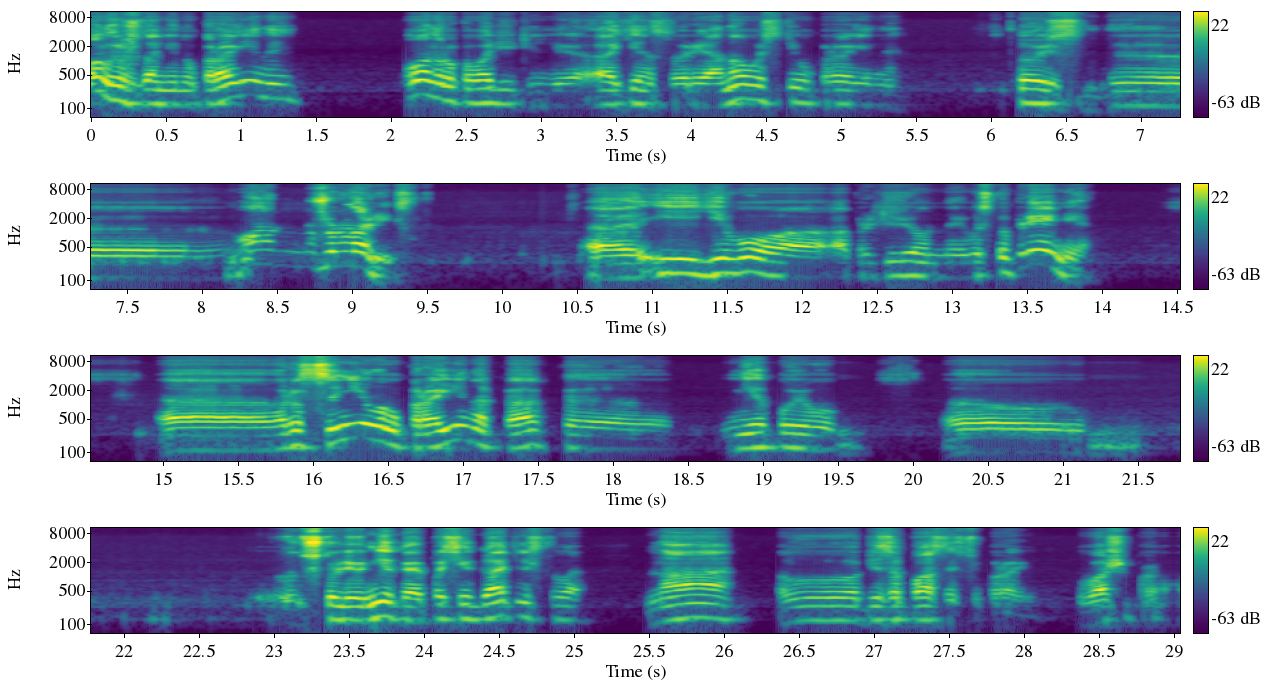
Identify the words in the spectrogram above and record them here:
Он гражданин Украины, он руководитель агентства РИА Новости Украины, то есть э, он журналист. Э, и его определенные выступления э, расценила Украина как э, некую что ли, некое посягательство на безопасность Украины. Ваше право.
